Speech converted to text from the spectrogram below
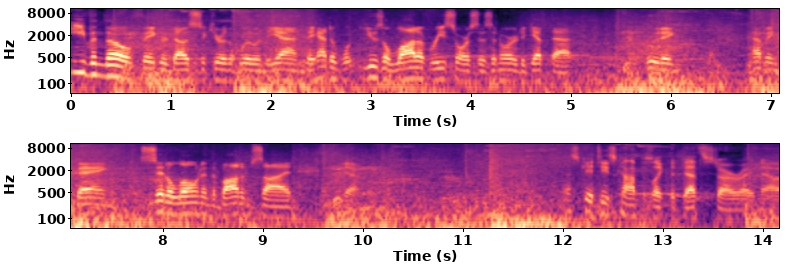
even though Faker does secure the blue in the end. They had to use a lot of resources in order to get that, including having Bang sit alone in the bottom side. Yeah. SKT's comp is like the Death Star right now,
